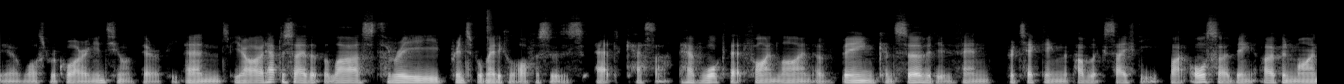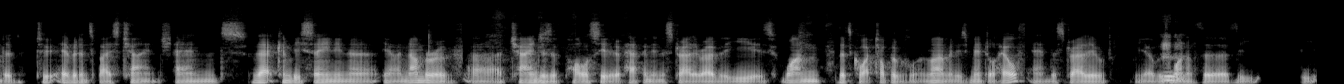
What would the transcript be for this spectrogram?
you know, whilst requiring insulin therapy. And, you know, I'd have to say that the last three principal medical officers at CASA have walked that fine line of being conservative and protecting the public safety, but also being open-minded to evidence-based change. And that can be seen in a, you know, a number of uh, changes of policy that have happened in Australia over the years. One that's quite topical at the moment is mental health, and Australia you know, was mm. one of the, the the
